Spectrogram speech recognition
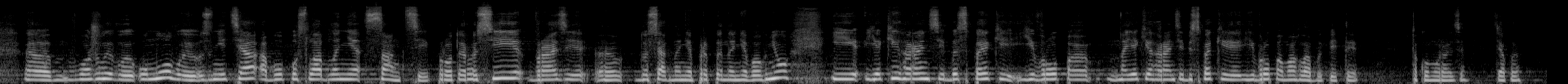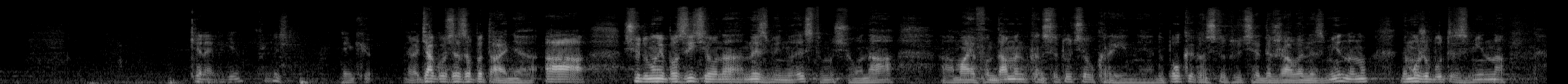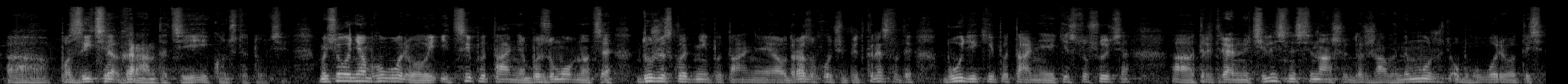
можливою умовою зняття або послаблення санкцій проти Росії в разі е, досягнення припинення вогню? І які гарантії безпеки Європа на які гарантії безпеки Європа могла би піти в такому разі? Дякую. Can I begin? Thank you. Е, Дякую за запитання. А щодо моєї позиції, вона не змінилась, тому що вона має фундамент Конституції України. Допоки Конституція держави не змінна, ну, не може бути змінна позиція гаранта цієї Конституції. Ми сьогодні обговорювали і ці питання, безумовно, це дуже складні питання. Я одразу хочу підкреслити будь-які питання, які стосуються територіальної цілісності нашої держави, не можуть обговорюватись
